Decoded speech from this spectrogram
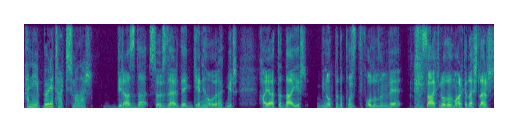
Hani böyle tartışmalar. Biraz da sözlerde genel olarak bir hayata dair bir noktada pozitif olalım ve sakin olalım arkadaşlar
